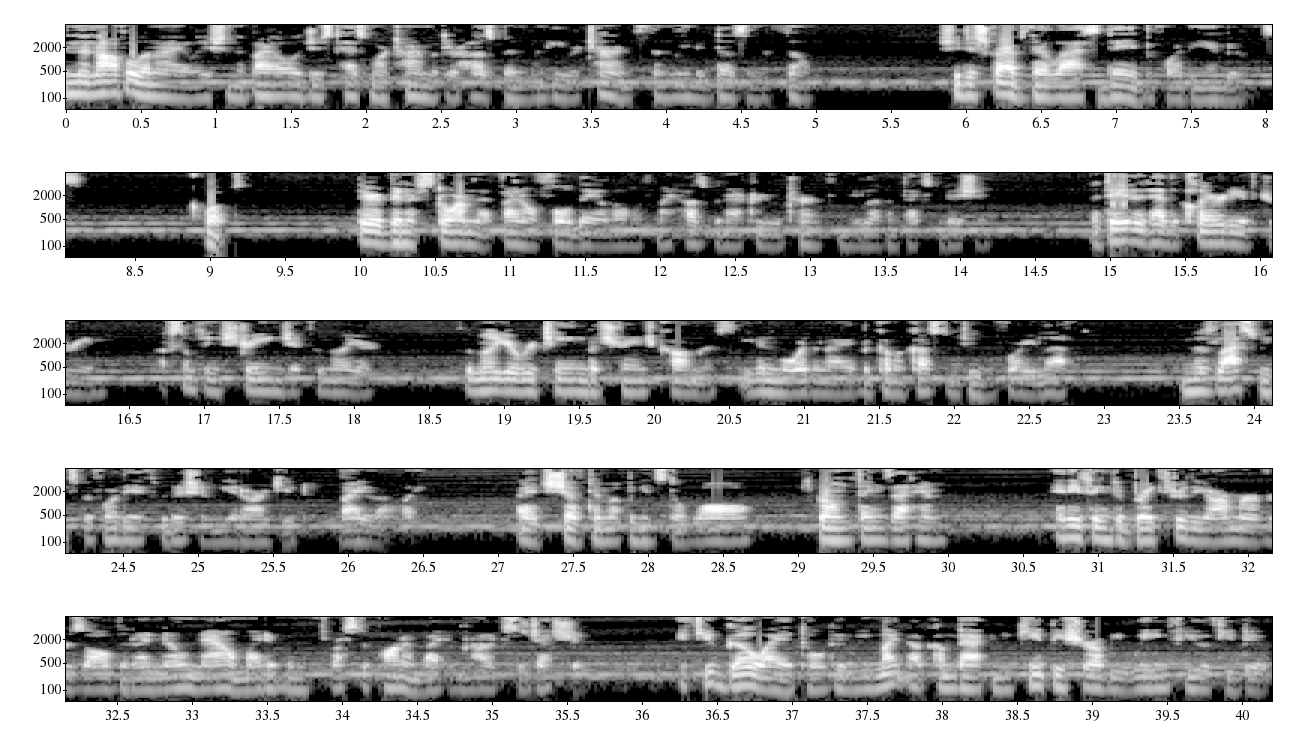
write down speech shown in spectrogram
In the novel Annihilation, the biologist has more time with her husband when he returns than Lena does in the film. She describes their last day before the ambulance. Quote, There had been a storm that final full day alone with my husband after he returned from the 11th expedition. A day that had the clarity of dream, of something strange yet familiar, familiar routine but strange calmness, even more than I had become accustomed to before he left. In those last weeks before the expedition, we had argued, violently. I had shoved him up against a wall, thrown things at him, anything to break through the armor of resolve that I know now might have been thrust upon him by hypnotic suggestion. If you go, I had told him, you might not come back and you can't be sure I'll be waiting for you if you do.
